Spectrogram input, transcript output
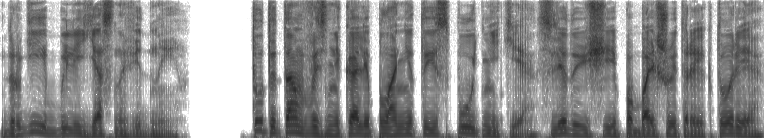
другие были ясно видны. Тут и там возникали планеты и спутники, следующие по большой траектории.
